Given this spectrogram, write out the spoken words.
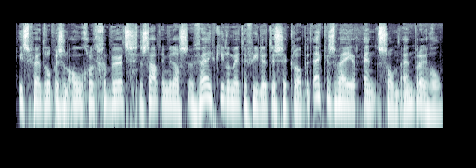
Iets verderop is een ongeluk gebeurd. Er staat inmiddels 5 kilometer file tussen Knopend Eckersweijer en Son en Breugel.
